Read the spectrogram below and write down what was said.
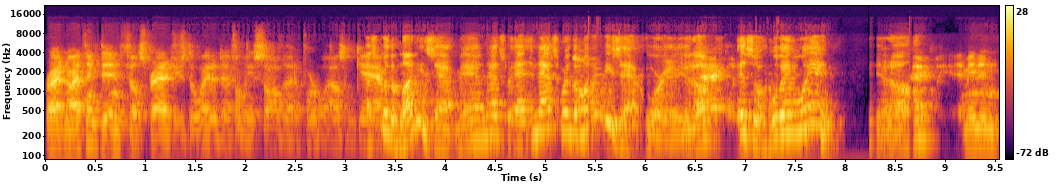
Right. No, I think the infill strategy is the way to definitely solve that affordable housing gap. That's where the money's at, man. That's and that's where the money's at for you. You know, exactly. it's a win-win. You know. Exactly. I mean, and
